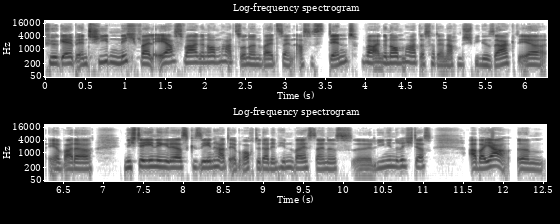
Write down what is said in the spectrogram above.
für Gelb entschieden, nicht weil er es wahrgenommen hat, sondern weil es sein Assistent wahrgenommen hat. Das hat er nach dem Spiel gesagt. Er, er war da nicht derjenige, der das gesehen hat. Er brauchte da den Hinweis seines äh, Linienrichters. Aber ja, ähm,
